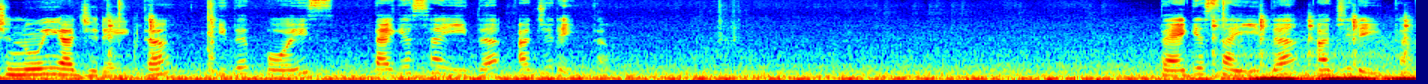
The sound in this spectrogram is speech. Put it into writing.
Continue à direita e depois pegue a saída à direita. Pegue a saída à direita.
